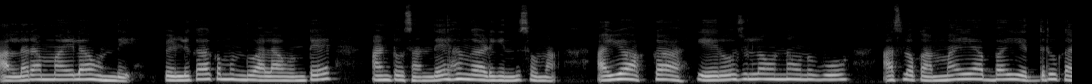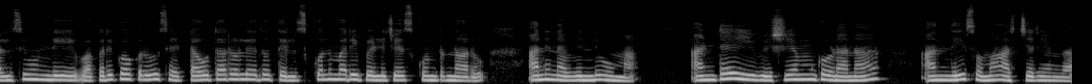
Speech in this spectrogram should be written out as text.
అల్లరమ్మాయిలా ఉంది. పెళ్ళి కాకముందు అలా ఉంటే అంటూ సందేహంగా అడిగింది సుమ. అయ్యో అక్క ఏ రోజుల్లో ఉన్నావు నువ్వు? అసలు ఒక అమ్మాయి అబ్బాయి ఇద్దరూ కలిసి ఉండి ఒకరికొకరు సెట్ అవుతారో లేదో తెలుసుకొని మరీ పెళ్ళి చేసుకుంటున్నారు. అని నవ్వింది ఉమ. అంటే ఈ విషయం కూడానా? అంది సుమ ఆశ్చర్యంగా.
